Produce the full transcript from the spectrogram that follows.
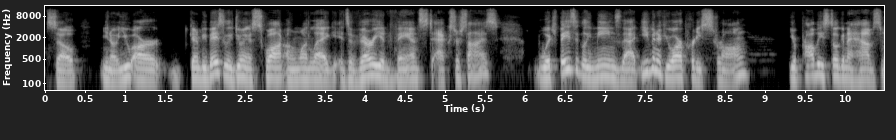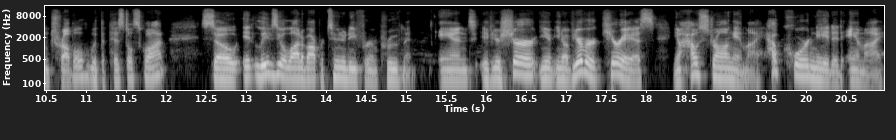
So, you know, you are going to be basically doing a squat on one leg. It's a very advanced exercise, which basically means that even if you are pretty strong, you're probably still going to have some trouble with the pistol squat. So it leaves you a lot of opportunity for improvement. And if you're sure, you, know, if you're ever curious, you know, how strong am I? How coordinated am I?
